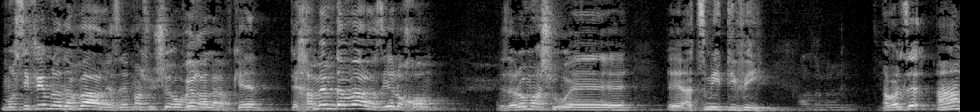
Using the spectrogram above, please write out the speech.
שמוסיפים לדבר, איזה משהו שעובר עליו, כן, תחמם דבר אז יהיה לו חום, וזה לא משהו אה, אה, עצמי טבעי. אבל זה, אה?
